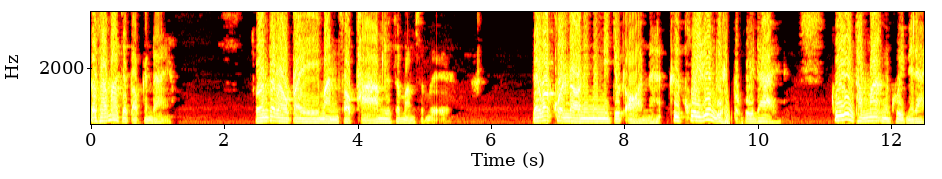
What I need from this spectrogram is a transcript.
ก็สามารถจะตอบกันได้ เพราะฉะนั้นถ้าเราไปมันสอบถามอยู่สม่ำเสมอ แต่ว่าคนเราเนี่ยมันมีจุดอ่อนนะฮะคือคุยเรื่องอื่นก็คุยได้ คุยเรื่องธรรมะมันคุยไม่ได้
